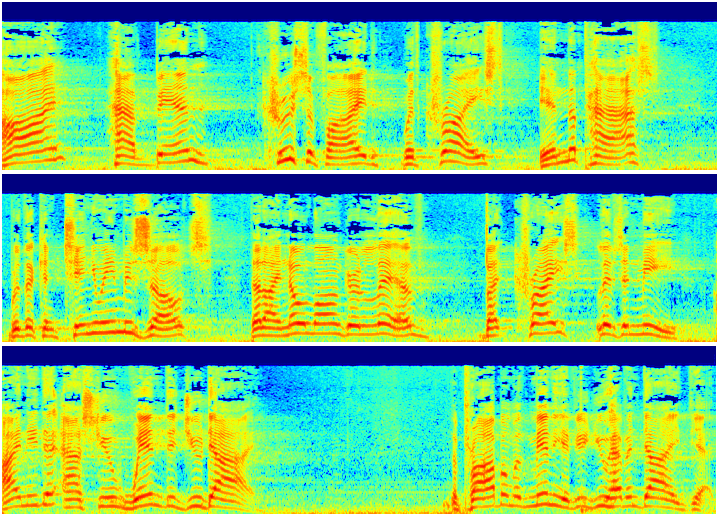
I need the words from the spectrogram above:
I have been crucified with Christ in the past, with the continuing results that I no longer live, but Christ lives in me. I need to ask you, when did you die? The problem with many of you, you haven't died yet.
